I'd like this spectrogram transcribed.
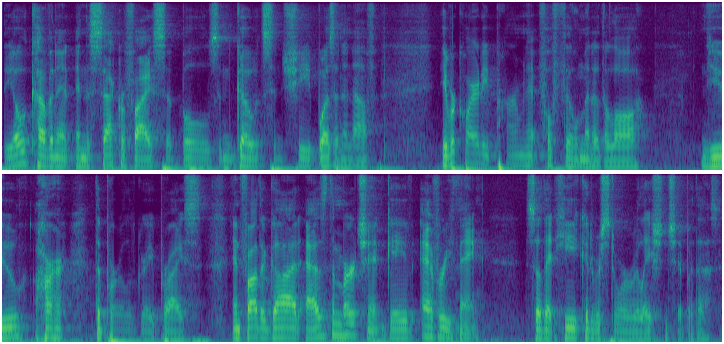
The old covenant and the sacrifice of bulls and goats and sheep wasn't enough. It required a permanent fulfillment of the law. You are the pearl of great price. And Father God, as the merchant, gave everything so that he could restore a relationship with us.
